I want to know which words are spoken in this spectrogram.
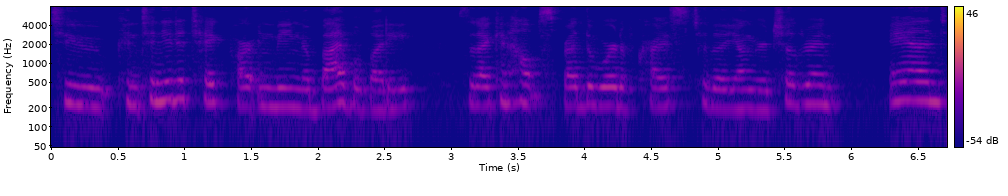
to continue to take part in being a Bible buddy so that I can help spread the word of Christ to the younger children, and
